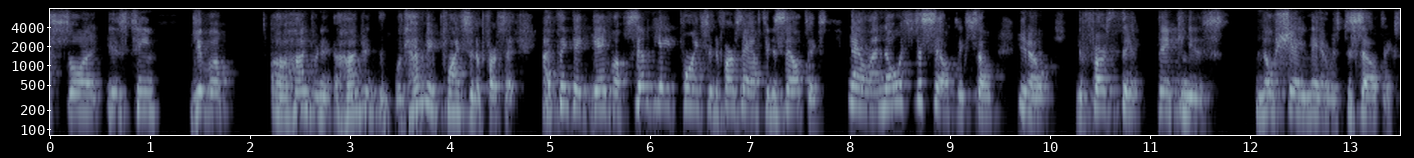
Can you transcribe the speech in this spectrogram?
saw his team give up 100, 100, how many points in the first half? I think they gave up 78 points in the first half to the Celtics. Now, I know it's the Celtics, so, you know, the first th- thinking is no shame there, it's the Celtics.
